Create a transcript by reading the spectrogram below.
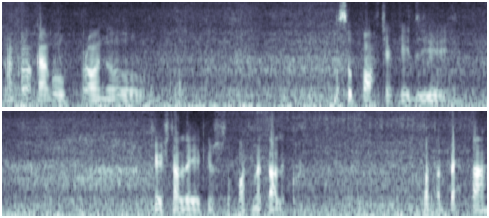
Pra colocar a GoPro no No suporte aqui de Que eu instalei aqui, o suporte metálico. Falta apertar.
